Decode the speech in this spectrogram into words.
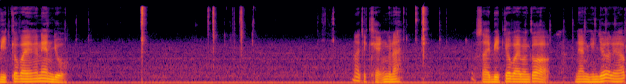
บิดเข้าไปก็แน่นอยู่ น่าจะแข็งอยู่นะ ใส่บิดเข้าไปมันก็แน่นขึ้นเยอะเลยครับ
